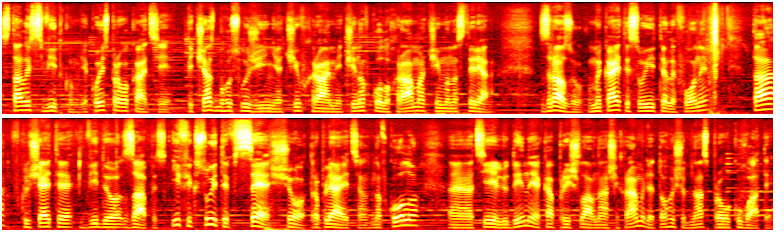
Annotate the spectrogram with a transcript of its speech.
стали свідком якоїсь провокації під час богослужіння, чи в храмі, чи навколо храма, чи монастиря, зразу вмикайте свої телефони та включайте відеозапис і фіксуйте все, що трапляється навколо е, цієї людини, яка прийшла в наші храми для того, щоб нас провокувати.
